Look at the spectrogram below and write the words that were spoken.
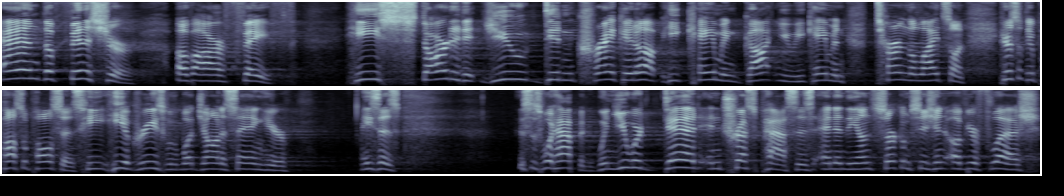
and the finisher of our faith. He started it. You didn't crank it up. He came and got you. He came and turned the lights on. Here's what the Apostle Paul says. He, he agrees with what John is saying here. He says, This is what happened. When you were dead in trespasses and in the uncircumcision of your flesh,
